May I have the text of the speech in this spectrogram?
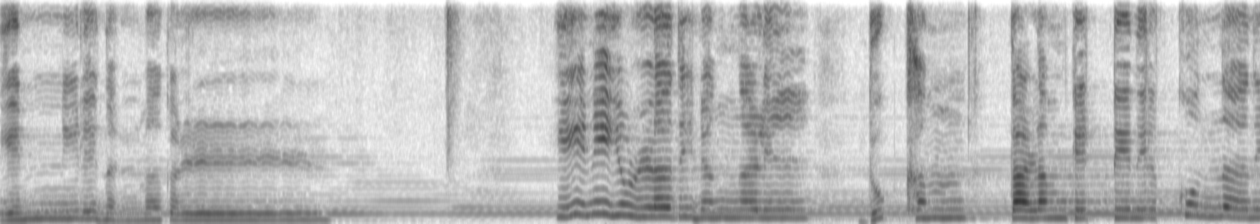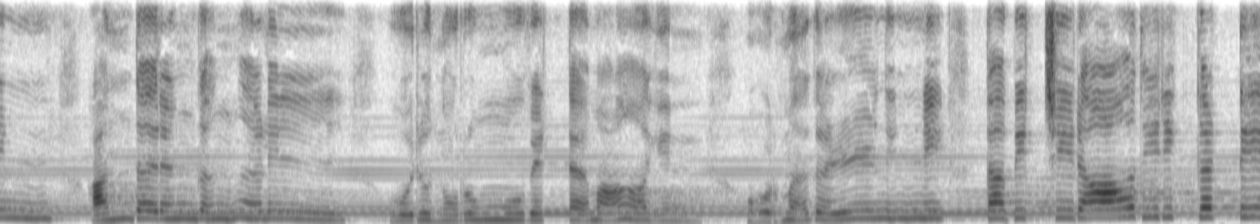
എന്നിലെ നന്മകൾ? ഇനിയുള്ള ദിനങ്ങളിൽ ദുഃഖം തളം കെട്ടി നിൽക്കുന്ന നിൻ അന്തരംഗങ്ങളിൽ ഒരു നുറുങ്ങുവെട്ടമായൻ ഓർമ്മകൾ നിന്നെ തപിച്ചിടാതിരിക്കട്ടെ.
